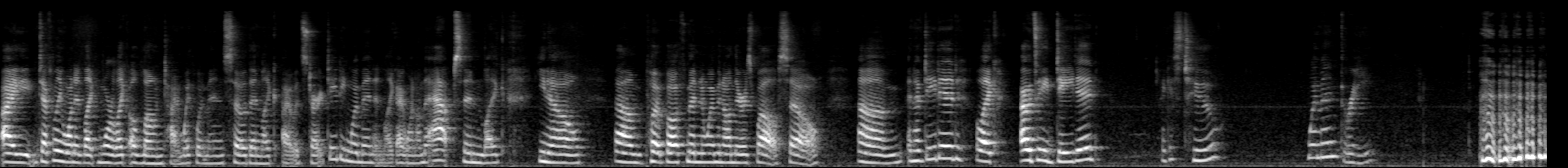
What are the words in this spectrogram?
I definitely wanted like more like alone time with women. So then like I would start dating women and like I went on the apps and like you know um, put both men and women on there as well. So um, and I've dated like I would say dated I guess two women, three. oh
